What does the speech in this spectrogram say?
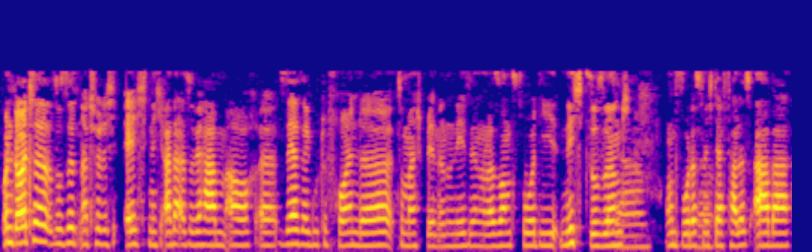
Und Leute, so sind natürlich echt nicht alle. Also wir haben auch äh, sehr, sehr gute Freunde, zum Beispiel in Indonesien oder sonst wo, die nicht so sind Ja, und wo das Ja. nicht der Fall ist. Aber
